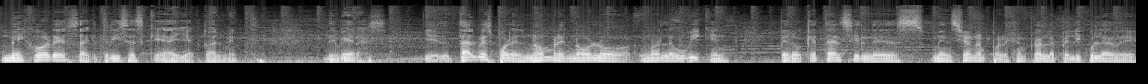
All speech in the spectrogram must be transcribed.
mejores actrices que hay actualmente de veras. Y, tal vez por el nombre no lo no la ubiquen, pero qué tal si les mencionan, por ejemplo, la película de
